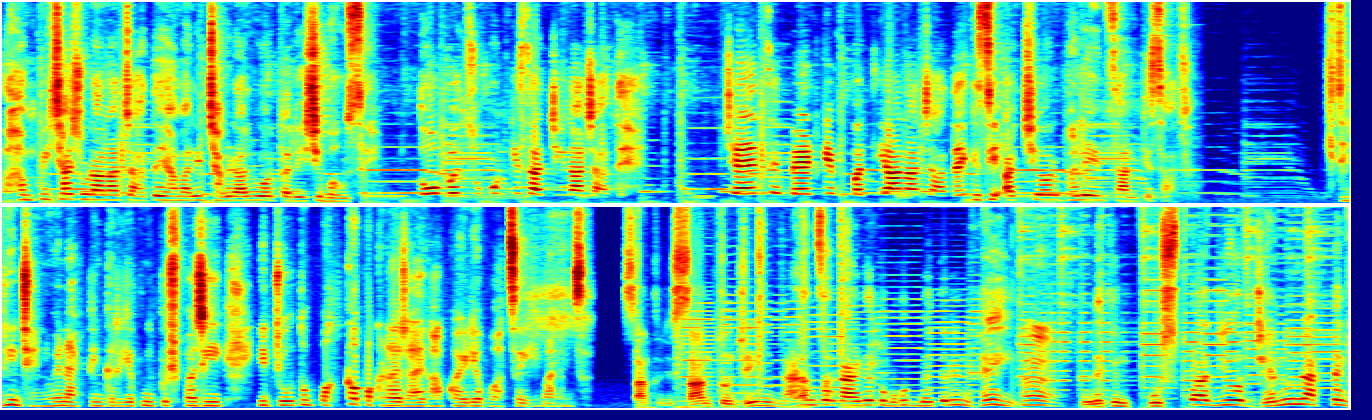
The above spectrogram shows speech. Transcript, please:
हम पीछा छुड़ाना चाहते हैं हमारी झगड़ालू और कलेशी बहू से। दो पल सुकून के साथ जीना चाहते हैं। चैन से बैठ के बतियाना चाहते हैं किसी अच्छे और भले इंसान के साथ। कितनी जेन्युइन एक्टिंग करी अपनी पुष्पा जी। ये जो तो पक्का पकड़ा जाएगा आपका आइडिया बहुत सही है madam sir. Shantu ji Shantu ji madam sir का आइडिया तो बहुत बेहतरीन है ही। हम्म। लेकिन पुष्पा जी और जेन्युइन एक्टिंग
